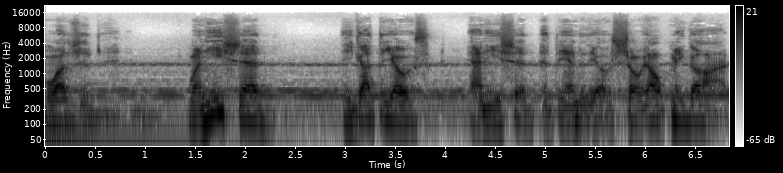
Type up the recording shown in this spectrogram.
was that when he said he got the oath and he said at the end of the oath, So help me God,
